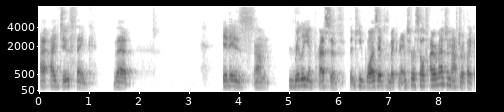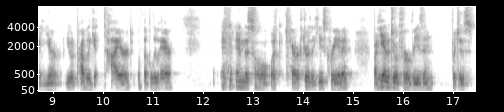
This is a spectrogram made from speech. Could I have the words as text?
I, I do think that it is um, really impressive that he was able to make names for himself. I imagine after like a year, you would probably get tired of the blue hair and this whole like character that he's created. But he had to do it for a reason, which is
